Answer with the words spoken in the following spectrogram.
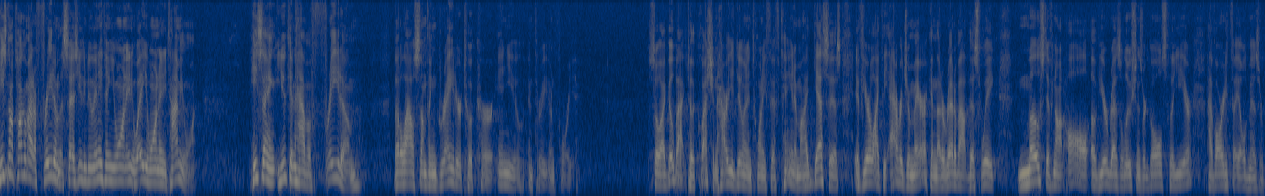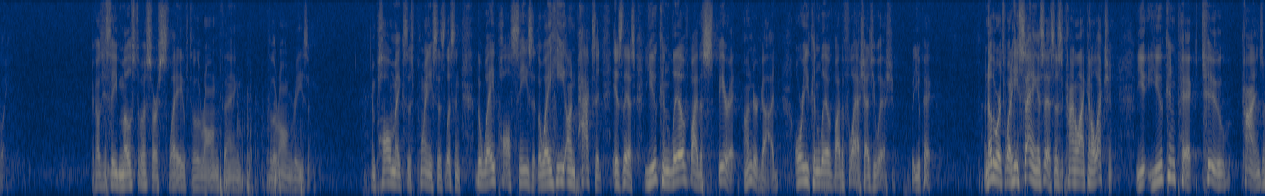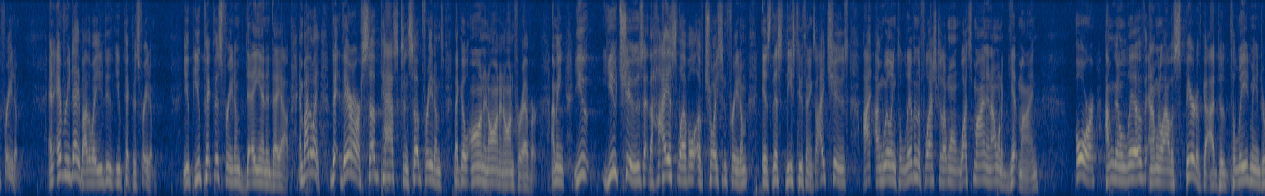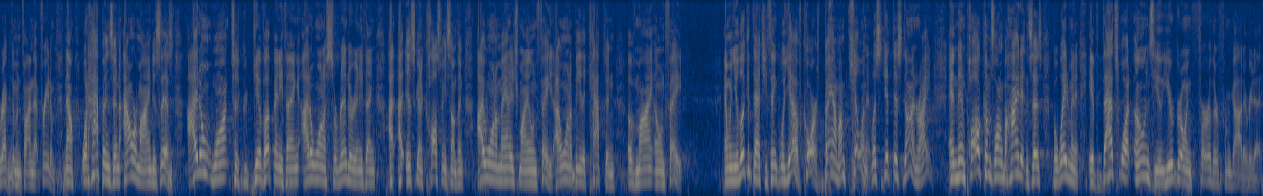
He's not talking about a freedom that says you can do anything you want, any way you want, anytime you want. He's saying you can have a freedom that allows something greater to occur in you and through you and for you. So I go back to the question, how are you doing in 2015? And my guess is if you're like the average American that I read about this week, most, if not all, of your resolutions or goals for the year have already failed miserably. Because you see, most of us are slaves to the wrong thing for the wrong reason. And Paul makes this point. He says, listen, the way Paul sees it, the way he unpacks it, is this you can live by the Spirit under God, or you can live by the flesh as you wish, but you pick. In other words, what he's saying is this this is kind of like an election. You, you can pick two kinds of freedom. And every day, by the way, you, do, you pick this freedom. You, you pick this freedom day in and day out. And by the way, th- there are subtasks and sub-freedoms that go on and on and on forever. I mean, you, you choose at the highest level of choice and freedom is this, these two things. I choose, I, I'm willing to live in the flesh because I want what's mine and I want to get mine. Or I'm going to live and I'm going to allow the Spirit of God to, to lead me and direct them and find that freedom. Now, what happens in our mind is this I don't want to give up anything, I don't want to surrender anything. I, I, it's going to cost me something. I want to manage my own fate, I want to be the captain of my own fate. And when you look at that, you think, well, yeah, of course, bam, I'm killing it. Let's get this done, right? And then Paul comes along behind it and says, but wait a minute, if that's what owns you, you're growing further from God every day.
